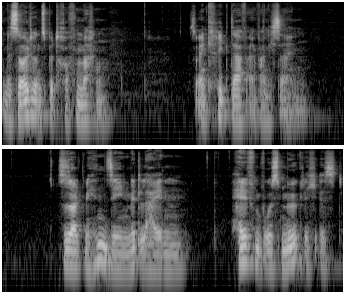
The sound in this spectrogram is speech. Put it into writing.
und es sollte uns betroffen machen. So ein Krieg darf einfach nicht sein. So sollten wir hinsehen, mitleiden, helfen, wo es möglich ist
